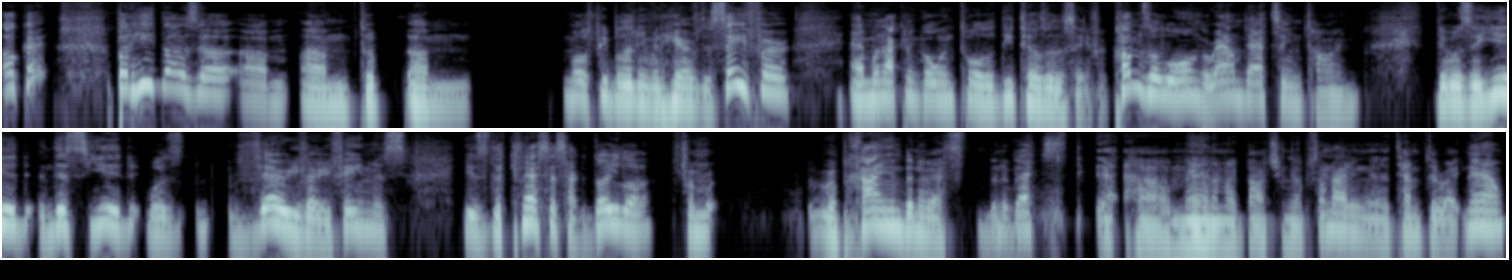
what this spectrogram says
Okay, but he does uh, um, um, to um, most people didn't even hear of the Sefer, and we're not going to go into all the details of the Sefer. Comes along around that same time, there was a Yid, and this Yid was very, very famous. Is the Knesset Hagdoila from Reb Chaim Ben Oh man, am I botching up? So I'm not even going to attempt it right now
